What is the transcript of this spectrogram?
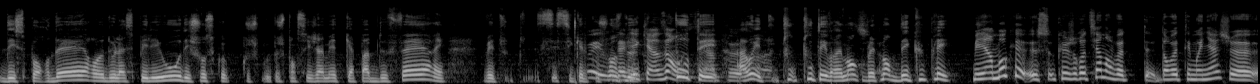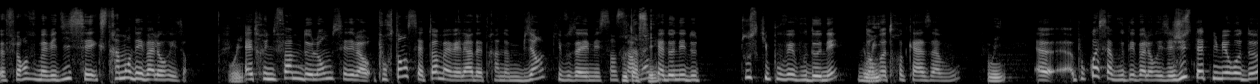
des sports d'air, euh, de la spéléo, des choses que, que je, je pensais jamais être capable de faire. Et c'est quelque Oui, vous chose aviez de 15 ans Tout est un peu. ah oui, tout, tout est vraiment complètement décuplé. Mais il y a un mot que, que je retiens dans votre, dans votre témoignage, euh, Florence, vous m'avez dit, c'est extrêmement dévalorisant. Oui. Être une femme de l'ombre, c'est. Pourtant, cet homme avait l'air d'être un homme bien, qui vous a aimé sincèrement, qui a donné de tout ce qu'il pouvait vous donner, dans Oui. votre case à vous. Oui. Euh, pourquoi ça vous dévalorisait? Juste d'être numéro 2,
